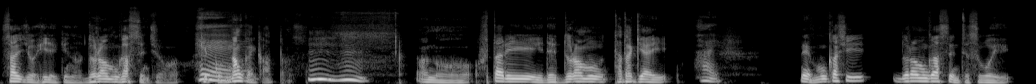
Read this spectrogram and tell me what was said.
西城秀樹のドラム合戦っていうのが結構何回かあったんです。うんうん。あの、二人でドラム叩き合い。はい。ね、昔ドラム合戦ってすごい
